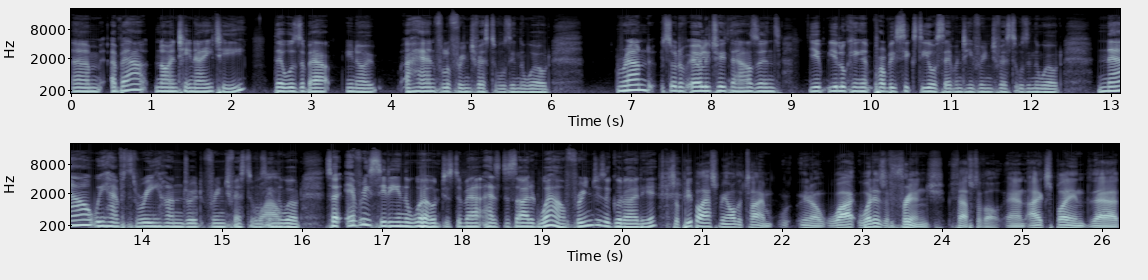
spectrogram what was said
um, about 1980, there was about, you know, a handful of fringe festivals in the world. Around sort of early 2000s, you, you're looking at probably 60 or 70 fringe festivals in the world. Now we have 300 fringe festivals in the world. So every city in the world just about has decided, wow, fringe is a good idea. So people ask me all the time, you know, why? What is a fringe festival? And I explain that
